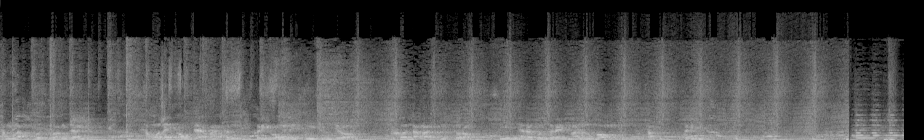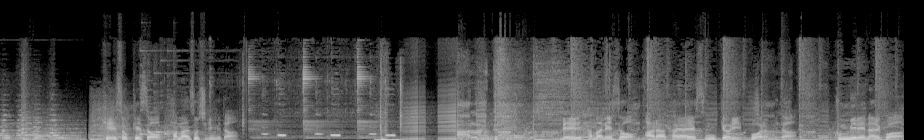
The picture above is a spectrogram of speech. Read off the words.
상남 호수광장이 창원의 홍대와 같은 거리공연의 중심지로 커 나갈 수 있도록 시민 여러분들의 많은 호응 부탁드립니다. 계속해서 함한 소식입니다. 내일 함안에서 아라가야의 숨결이 부활합니다. 국민의 날과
